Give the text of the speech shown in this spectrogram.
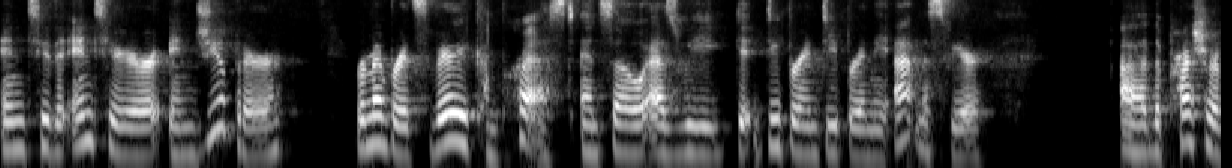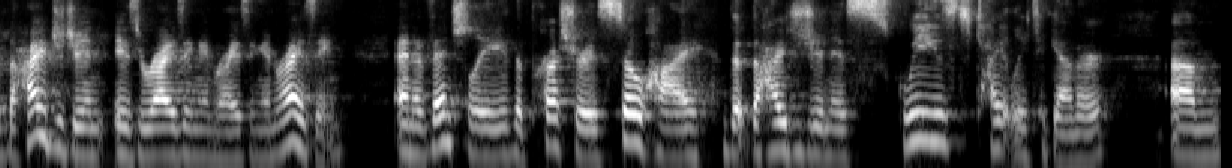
into the interior in Jupiter, remember it's very compressed. And so as we get deeper and deeper in the atmosphere, uh, the pressure of the hydrogen is rising and rising and rising. And eventually the pressure is so high that the hydrogen is squeezed tightly together. Um,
